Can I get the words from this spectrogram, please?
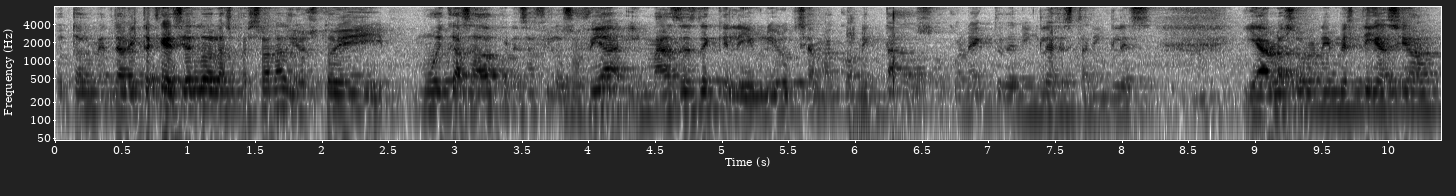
Totalmente. Ahorita que decías lo de las personas, yo estoy muy casado con esa filosofía y más desde que leí un libro que se llama Conectados o Connected en inglés, está en inglés, y habla sobre una investigación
